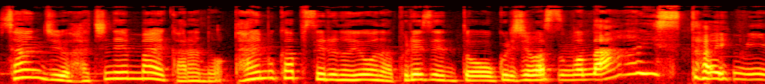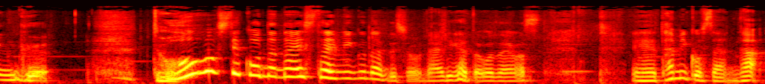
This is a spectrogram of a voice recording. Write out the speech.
38年前からのタイムカプセルのようなプレゼントをお送りします。もうナイスタイミング。どうしてこんなナイスタイミングなんでしょうね。ありがとうございます。えー、タミコさんが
